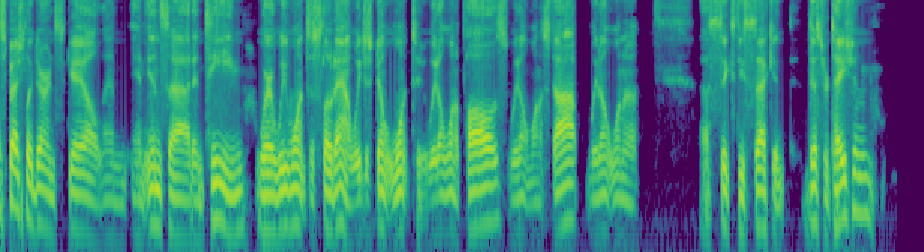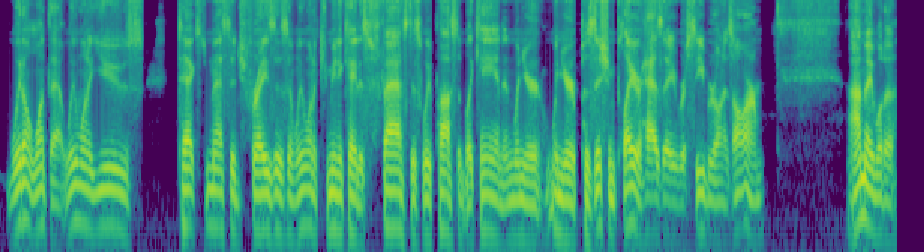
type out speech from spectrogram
especially during scale and, and inside and team where we want to slow down. We just don't want to. We don't want to pause. We don't want to stop. We don't want a, a 60 second dissertation. We don't want that. We want to use text message phrases and we want to communicate as fast as we possibly can. And when your when your position player has a receiver on his arm, I'm able to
